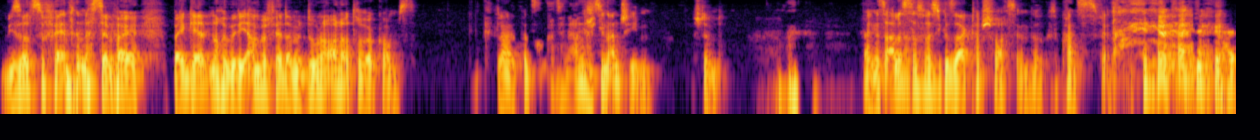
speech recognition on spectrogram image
Wie sollst du verändern, dass der bei, bei Gelb noch über die Ampel fährt, damit du auch noch drüber kommst? Klar, du kannst, Du kannst ihn du anschauen. kannst ihn anschieben. Stimmt. Dann ist alles das, was ich gesagt habe, Schwachsinn. Du, du kannst es verändern.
